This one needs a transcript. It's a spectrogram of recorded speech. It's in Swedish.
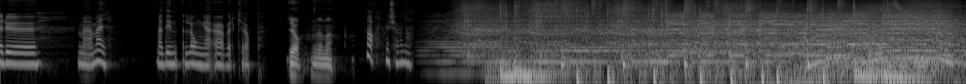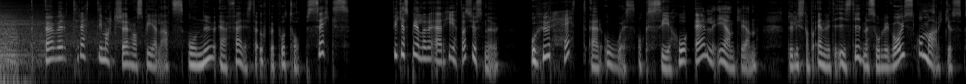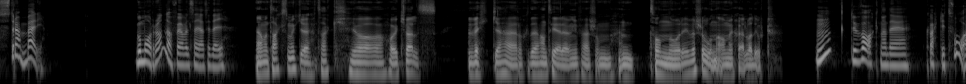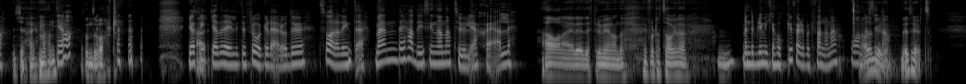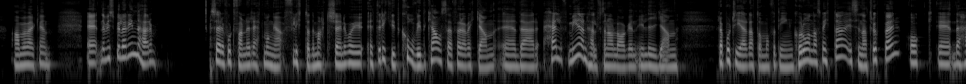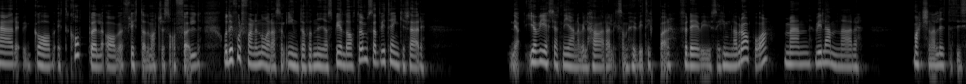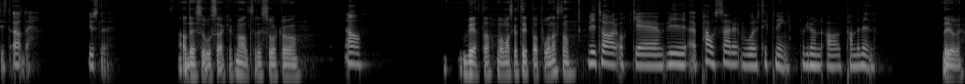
Är du med mig? Med din långa överkropp? Ja, nu är med. Ja, vi kör väl då. Över 30 matcher har spelats och nu är Färjestad uppe på topp 6. Vilka spelare är hetast just nu? Och hur hett är OS och CHL egentligen? Du lyssnar på NVT Istid med Solveig Voice och Marcus Strömberg. God morgon då får jag väl säga till dig. Ja, men tack så mycket. Tack. Jag har ju kvällsvecka här och det hanterar jag ungefär som en tonårig version av mig själv hade gjort. Du vaknade kvart i två. Jajamän, Ja, underbart. jag Nej. skickade dig lite frågor där och du svarade inte. Men det hade ju sina naturliga skäl. Ja, nej, det är deprimerande. Vi får ta tag i det här. Men det blir mycket hockey för dig på kvällarna. Å andra Ja, det blir det. sidan. Det är trevligt. Ja, men verkligen. Eh, när vi spelar in det här så är det fortfarande rätt många flyttade matcher. Det var ju ett riktigt covid-kaos här förra veckan eh, där hälf- mer än hälften av lagen i ligan rapporterade att de har fått in coronasmitta i sina trupper och eh, det här gav ett koppel av flyttade matcher som följd. Och det är fortfarande några som inte har fått nya speldatum så att vi tänker så här. Ja, jag vet ju att ni gärna vill höra liksom hur vi tippar för det är vi ju så himla bra på. Men vi lämnar matcherna lite till sitt öde just nu. Ja, det är så osäkert med allt så det är svårt att Ja, veta vad man ska tippa på nästan. vi tar och eh, vi pausar vår tippning på grund av pandemin. Det gör vi.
